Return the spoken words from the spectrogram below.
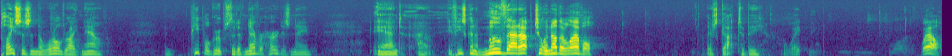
Places in the world right now, and people groups that have never heard His name. And uh, if he's going to move that up to another level, there's got to be awakening. Well,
